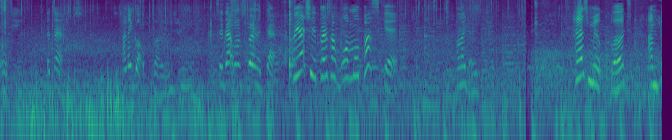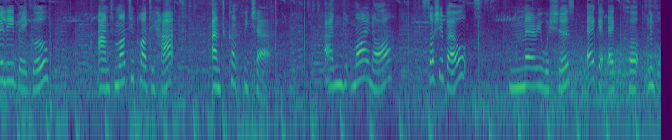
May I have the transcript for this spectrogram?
oh, Adept. And I got a bone. So that one's Bernadette. We actually both have one more basket. I don't. Here's Milk Bud and Billy Bagel and Marty Party Hat and Comfy Chair. And mine are. Sasha Belt, Mary Wishes, Egg Egg Cup, And I've got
